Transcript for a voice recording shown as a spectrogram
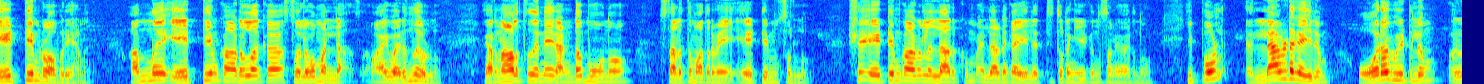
എ ടി എം റോബറിയാണ്. അന്ന് എ ടി എം കാർഡുകളൊക്കെ സുലഭമല്ല ആയി വരുന്നേ ഉള്ളൂ. എറണാകുളത്ത് തന്നെ രണ്ടോ മൂന്നോ സ്ഥലത്ത് മാത്രമേ എ ടി എംസ് ഉള്ളൂ. പക്ഷേ എ ടി എം കാർഡുകൾ എല്ലാവർക്കും എല്ലാവരുടെയും കയ്യിൽ എത്തി തുടങ്ങിയിരിക്കുന്ന സമയമായിരുന്നു. ഇപ്പോൾ എല്ലാവരുടെ കയ്യിലും ഓരോ വീട്ടിലും ഒരു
